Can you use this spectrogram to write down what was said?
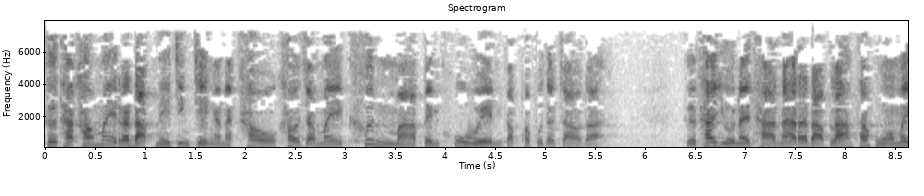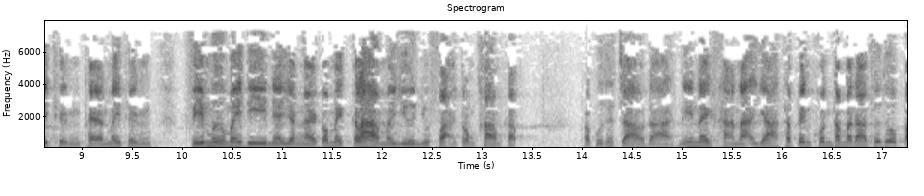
คือถ้าเขาไม่ระดับนี้จริงๆอะนะเขาเขาจะไม่ขึ้นมาเป็นคู่เวรกับพระพุทธเจ้าได้ คือถ้าอยู่ในฐานะระดับล่าง ถ้าหัวไม่ถึงแผนไม่ถึงฝีมือไม่ดีเนี่ยยังไงก็ไม่กล้ามายืนอยู่ฝ่ายตรงข้ามกับพระพุทธเจ้าได้ นี่ในฐานะญาติถ้าเป็นคนธรรมดาทั่วๆไป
